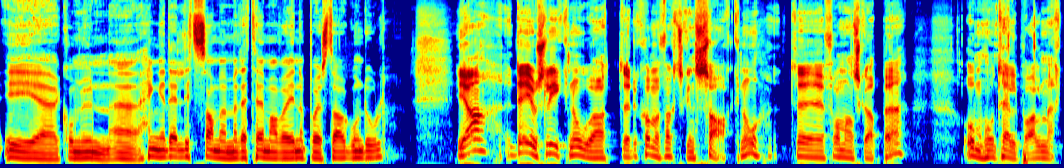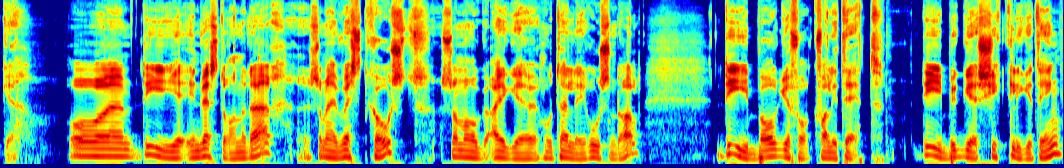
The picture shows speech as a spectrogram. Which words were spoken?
i uh, kommunen. Uh, henger det litt sammen med det temaet vi var inne på i stad, Gondol? Ja, det er jo slik nå at det kommer faktisk en sak nå til formannskapet om hotell på allmerket. Og eh, de investorene der, som er West Coast, som òg eier hotellet i Rosendal, de borger for kvalitet. De bygger skikkelige ting.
